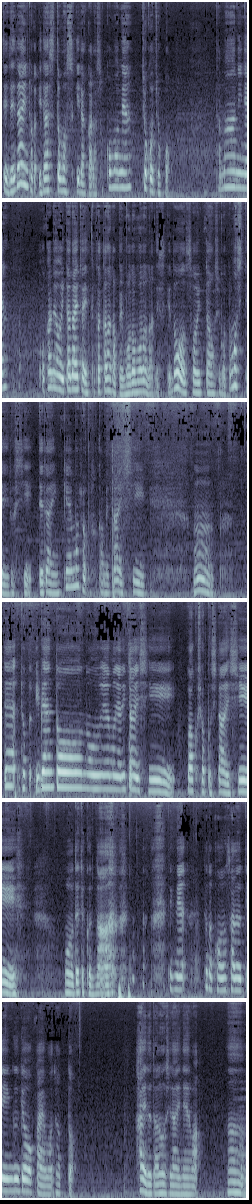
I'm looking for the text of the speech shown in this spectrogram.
でデザインとかイラストも好きだからそこもねちょこちょこたまにねお金をいただいたりいただかなかったりもろもろなんですけどそういったお仕事もしているしデザイン系もちょっと深めたいしうんでちょっとイベントの運営もやりたいしワークショップしたいしもう出てくんな でねちょっとコンサルティング業界もちょっと入るだろうし来年は。うん。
